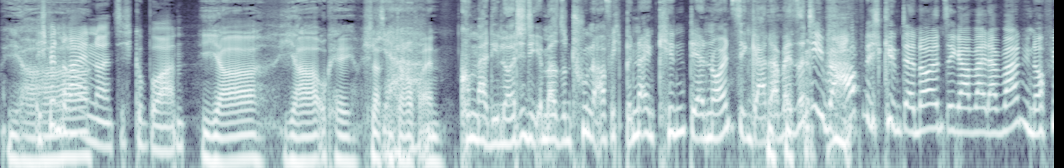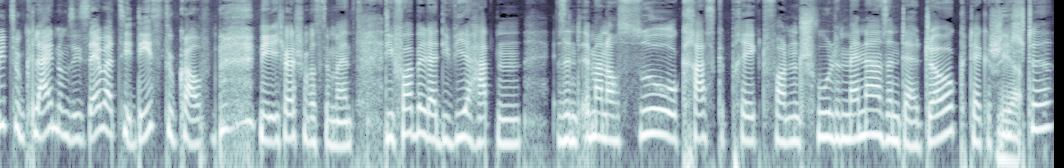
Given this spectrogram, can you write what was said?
Ja. Ich bin 93 geboren. Ja, ja, okay. Ich lasse mich darauf ein. Guck mal, die Leute, die immer so tun auf, ich bin ein Kind der 90er. Dabei sind die überhaupt nicht Kind der 90er, weil da waren die noch viel zu klein, um sich selber CDs zu kaufen. Nee, ich weiß schon, was du meinst. Die Vorbilder, die wir hatten, sind immer noch so krass geprägt von schwule Männer, sind der Joke der Geschichte,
